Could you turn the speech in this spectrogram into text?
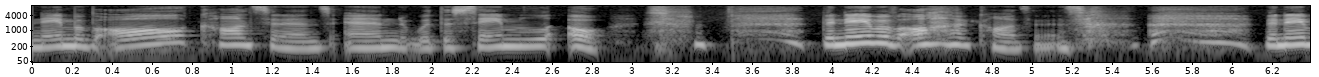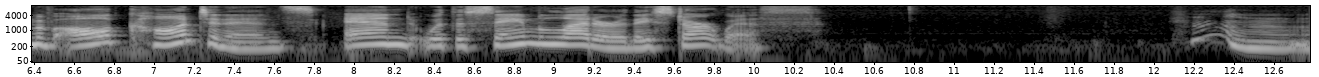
The name of all consonants end with the same oh the name of all consonants. The name of all continents end with the same letter they start with. Hmm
